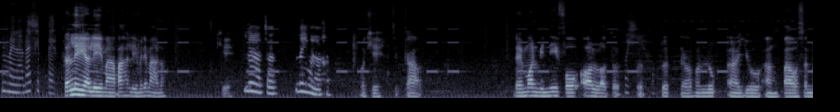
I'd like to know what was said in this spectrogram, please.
ทำไมเราได้สิบแปดแล้วเลอะเลมาปะเลไม่ได้มาเนาะโอเคน่าจะไม่มาค่ะ โอเคสิบเก้าไดมอนด์มินนี่โฟออนลอตตโเคครับ ตุ๊ดเดี๋ยวมันลุกอายูอังเปาสโน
